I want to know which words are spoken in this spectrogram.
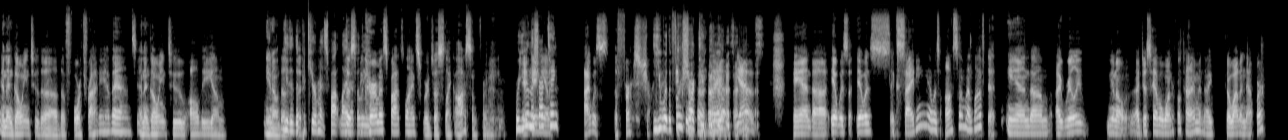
and then going to the the fourth Friday events, and then going to all the um, you know, the, you did the, the procurement spotlight. The procurement spotlights were just like awesome for me. Were you it in the Shark Tank? I was the first Shark. You tank. were the first Shark Tank, yes, yes. And uh, it was it was exciting. It was awesome. I loved it, and um, I really, you know, I just have a wonderful time, and I go out and network.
